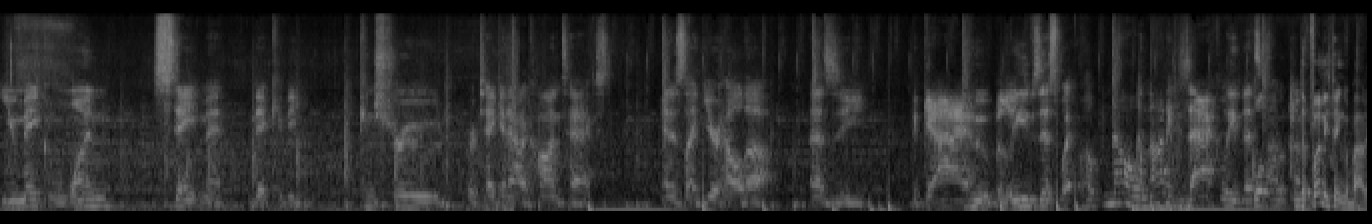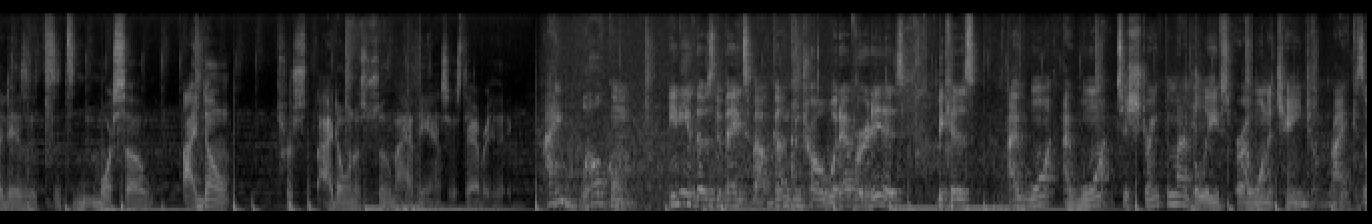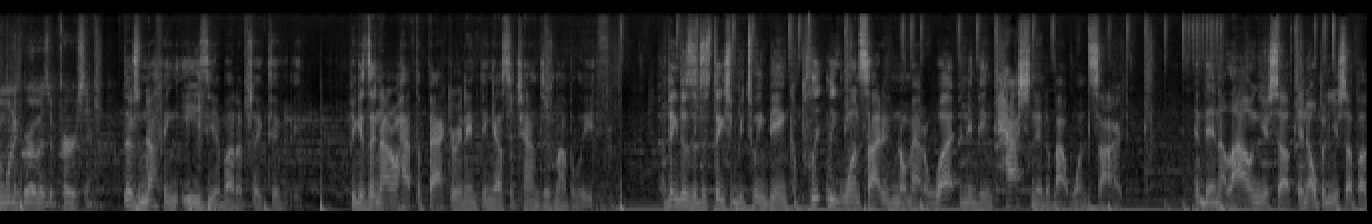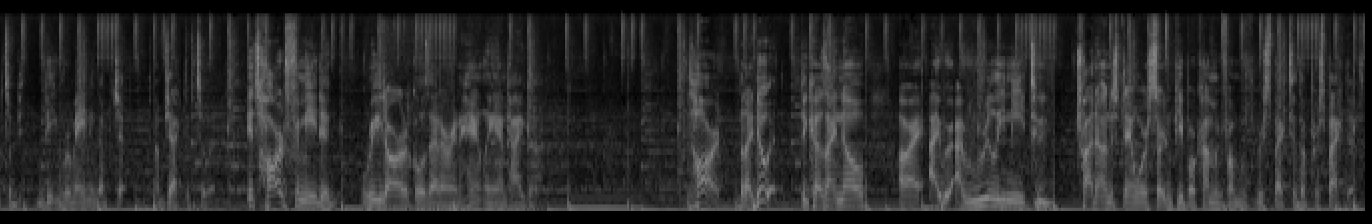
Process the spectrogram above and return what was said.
you make one statement that could be construed or taken out of context, and it's like you're held up as the the guy who believes this way. Well, no, not exactly. That's Well, I'm- the funny thing about it is, it's it's more so. I don't, pers- I don't assume I have the answers to everything. I welcome any of those debates about gun control, whatever it is, because I want I want to strengthen my beliefs or I want to change them, right? Because I want to grow as a person. There's nothing easy about objectivity, because then I don't have to factor in anything else that challenges my belief. I think there's a distinction between being completely one-sided no matter what, and then being passionate about one side, and then allowing yourself and opening yourself up to be, remaining obje- objective to it. It's hard for me to read articles that are inherently anti-gun. It's hard, but I do it because I know, all right, I, I really need to try to understand where certain people are coming from with respect to their perspective.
